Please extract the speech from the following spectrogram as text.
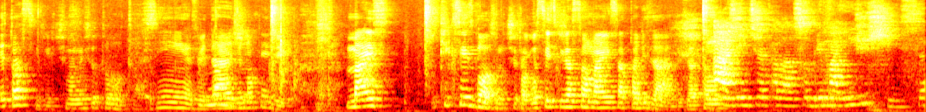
Eu tô assim. Ultimamente eu tô, tô assim, é verdade, não, tem jeito. Mas o que, que vocês gostam do TikTok? Vocês que já são mais atualizados, já estão. A gente vai falar sobre uma injustiça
